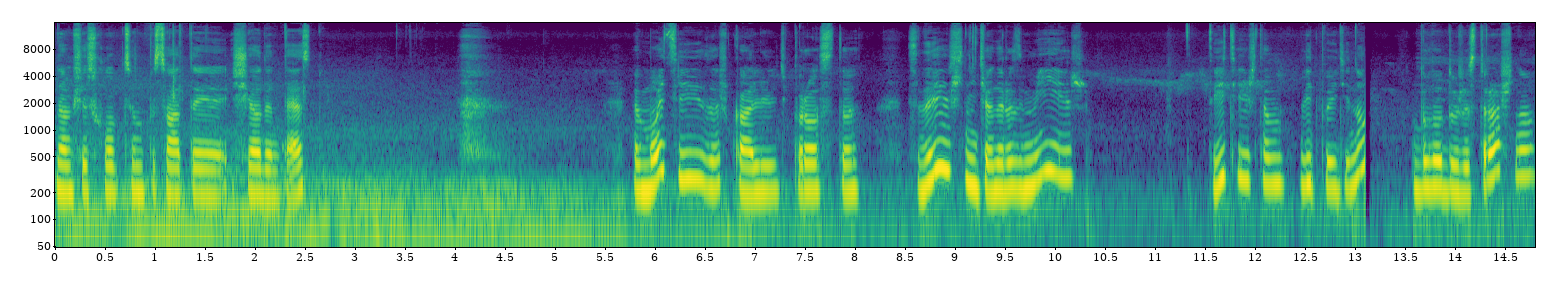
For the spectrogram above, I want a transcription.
Нам ще з хлопцем писати ще один тест. Емоції зашкалюють просто. Сидиш, нічого не розумієш. Титієш там відповіді. Ну, було дуже страшно.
